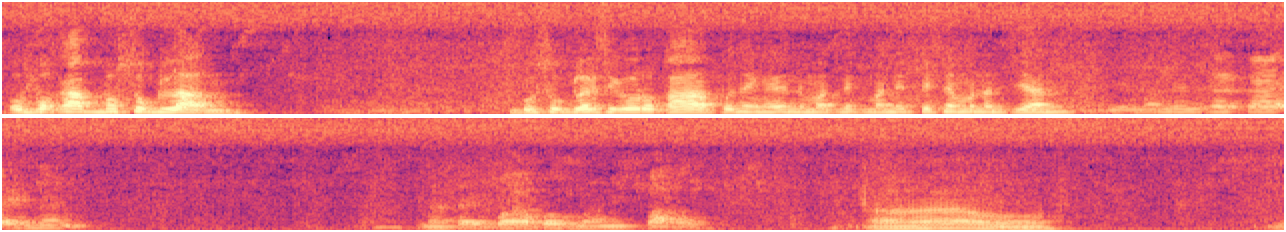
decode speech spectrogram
O baka busog lang. Busog lang siguro kahapon eh. Ngayon, manip, manipis naman nandiyan. Hindi man yung kakain ng... Nasa ibabaw ng pao. Ah, oo. Hindi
